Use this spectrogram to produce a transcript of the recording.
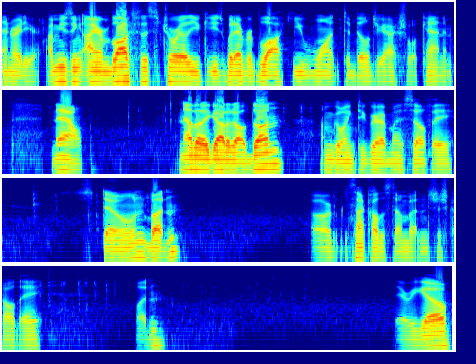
and right here. I'm using iron blocks for this tutorial. You could use whatever block you want to build your actual cannon. Now, now that I got it all done, I'm going to grab myself a stone button. Or, it's not called a stone button, it's just called a button. There we go.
